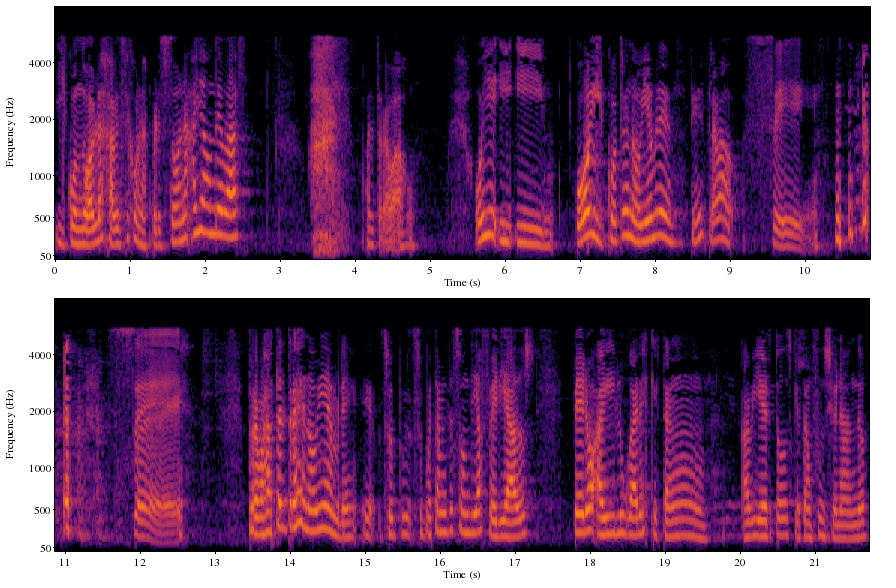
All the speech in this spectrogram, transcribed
Y cuando hablas a veces con las personas, ay, ¿a dónde vas? Ay, al trabajo. Oye, y, y hoy, 4 de noviembre, ¿tienes trabajo? Sí. sí trabajaste el 3 de noviembre, eh, supuestamente son días feriados, pero hay lugares que están abiertos, que están funcionando.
